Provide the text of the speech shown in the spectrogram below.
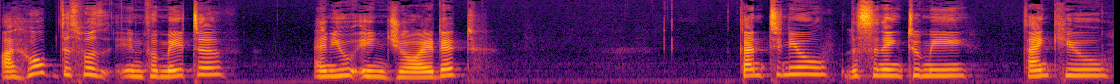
I hope this was informative and you enjoyed it. Continue listening to me. Thank you.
